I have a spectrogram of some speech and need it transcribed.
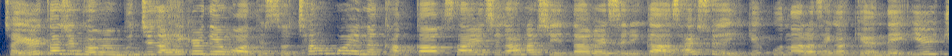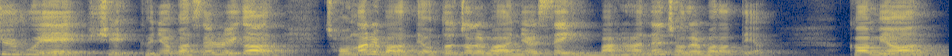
자 여기까지는 그러면 문제가 해결된 것 같았어. 창고에는 각각 사이즈가 하나씩 있다고 했으니까 살 수 있겠구나라 생각했는데 일주일 후에 she 그녀가 셀리가 전화를 받았대. 어떤 전화를 받았냐? saying 말하는 전화를 받았대요. 그러면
